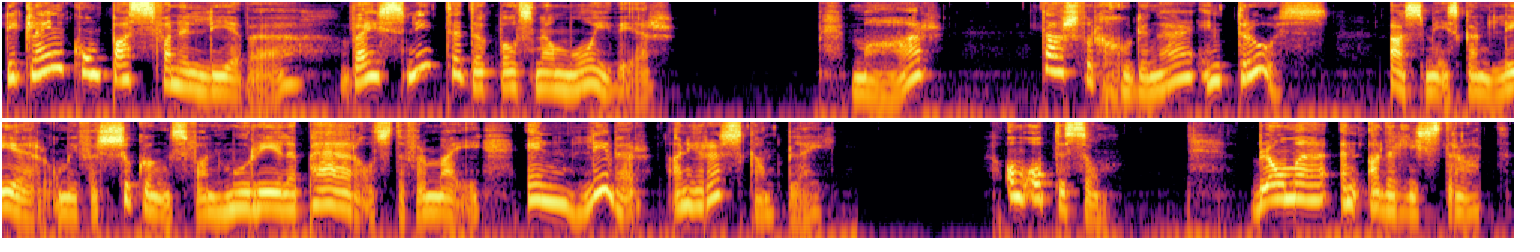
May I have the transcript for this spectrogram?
Die klein kompas van 'n lewe wys nie te dikwels na mooi weer. Maar daar's vergoedinge en troos as mens kan leer om die versoekings van morele parels te vermy en liewer aan die ruskant bly. Om op te som. Blomme in Adderleystraat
